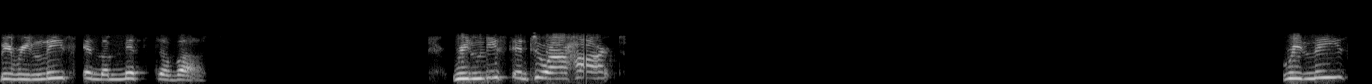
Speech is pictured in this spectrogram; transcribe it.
be released in the midst of us released into our heart. Released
